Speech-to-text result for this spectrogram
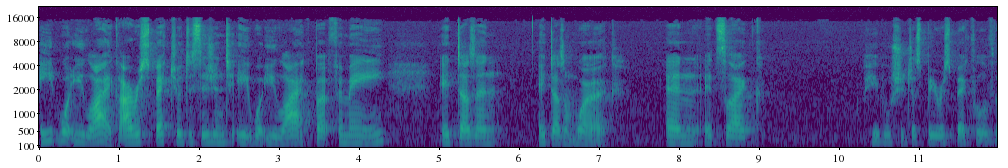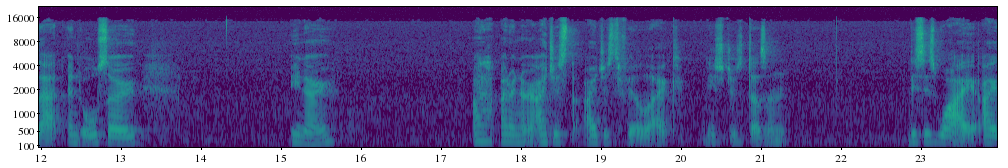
eat what you like. I respect your decision to eat what you like, but for me, it doesn't it doesn't work. And it's like people should just be respectful of that and also you know I, I don't know I just I just feel like this just doesn't this is why I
